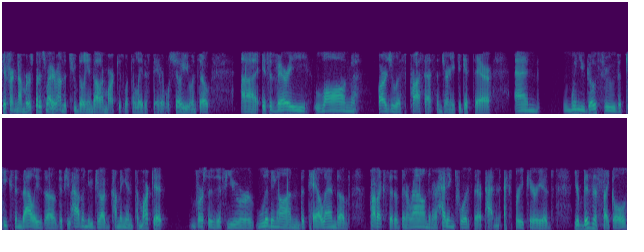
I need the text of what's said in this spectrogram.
different numbers, but it's right around the $2 billion mark is what the latest data will show you. And so uh, it's a very long, arduous process and journey to get there. And when you go through the peaks and valleys of if you have a new drug coming into market versus if you're living on the tail end of products that have been around and are heading towards their patent expiry periods, your business cycles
